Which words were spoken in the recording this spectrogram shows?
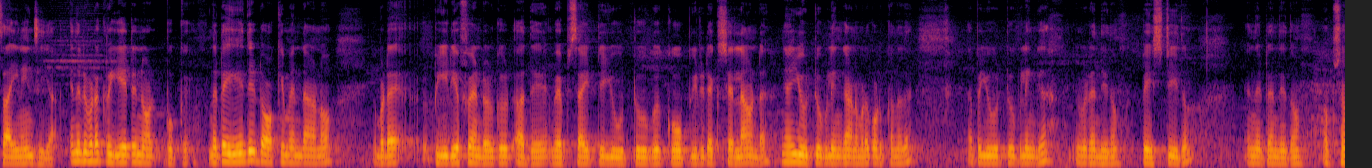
സൈൻ ഇൻ ചെയ്യുക. എന്നിട്ട് ഇവിടെ ക്രിയേറ്റ് നോട്ട്ബുക്ക് എന്നിട്ട് ഏത് ഡോക്യുമെന്റ് ആണോ ഇവിടെ പി ഡി എഫ് വേണ്ടവർക്ക് അത് വെബ്സൈറ്റ് യൂട്യൂബ് കോപ്പിഡ് ടെക്സ്റ്റ് എല്ലാം ഉണ്ട്. ഞാൻ യൂട്യൂബ് ലിങ്കാണ് ഇവിടെ കൊടുക്കുന്നത്. അപ്പോൾ യൂട്യൂബ് ലിങ്ക് ഇവിടെ എന്ത് ചെയ്തു? പേസ്റ്റ് ചെയ്തു. എന്നിട്ട് എന്ത് ചെയ്തു? ഓപ്ഷൻ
